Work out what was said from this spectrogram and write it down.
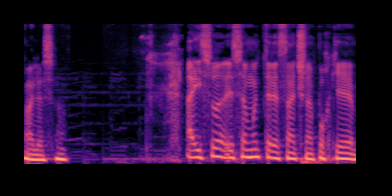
Olha só. Ah, isso, isso é muito interessante, né? Porque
